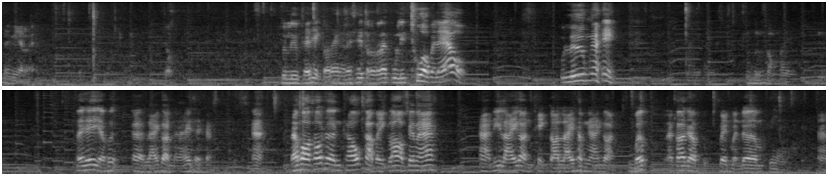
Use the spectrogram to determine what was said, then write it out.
ไม่มีอะไรจบกูลืมใช้เทคตอนแรกนะใช้ตอนแรกกูลิชชั่วไปแล้วกูลืมไงไล่ไล่หมื่นสองใบไม่ใช่อย่าเพิ่งเออไลฟ์ก่อนนะให้เสร็จก่อนอะแล้วพอเขาเทิร์นเขากลับไปอีกรอบใช่ไหม อะนี่ไลฟ์ก่อนเทคตอนไลฟ์ทำงานก่อนปุ๊บแล้วก็จะเป็นเหมือนเดิมไม่เอาอะ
